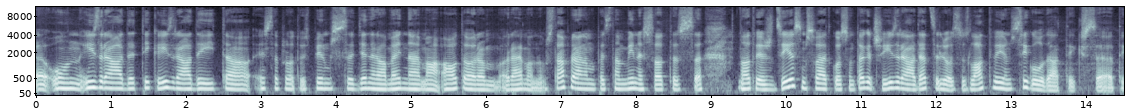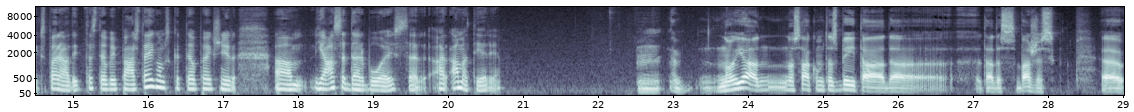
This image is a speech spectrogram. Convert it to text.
un izrāde tika izrādīta, es saprotu, vispirms ģenerāla mēģinājumā autoram Raimondam Staprānam, pēc tam Minnesotas latviešu dziesmu svētkos, un tagad šī izrāde atceļos uz Latviju un Siguldā tiks, tiks parādīta. Tas tev bija pārsteigums, ka tev pēkšņi ir um, jāsadarbojas ar, ar amatieriem. Mm, nu, jā, no sākuma tas bija tāda, tādas bažas, eh,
